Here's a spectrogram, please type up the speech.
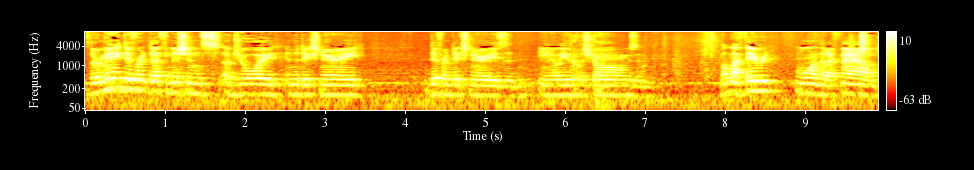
There are many different definitions of joy in the dictionary, different dictionaries, and you know even the Strong's. And but my favorite one that I found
